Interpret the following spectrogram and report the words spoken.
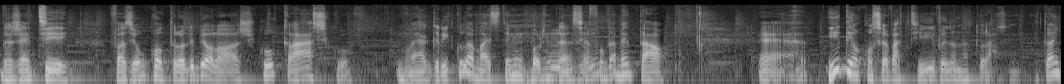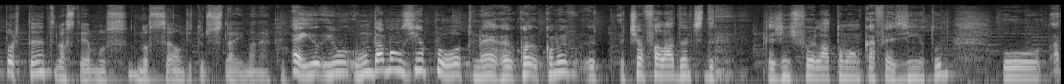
da gente fazer um controle biológico clássico. Não é agrícola, mas tem uma uhum. importância uhum. fundamental. É, idem ao conservativo e ao natural. Sim. Então é importante nós termos noção de tudo isso daí, Maneco. É, e, e um dá mãozinha pro outro, né? Como eu, eu tinha falado antes de, que a gente foi lá tomar um cafezinho tudo, o, a,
